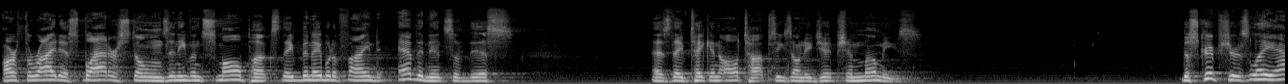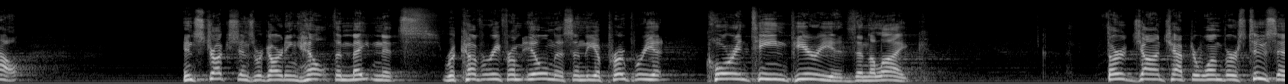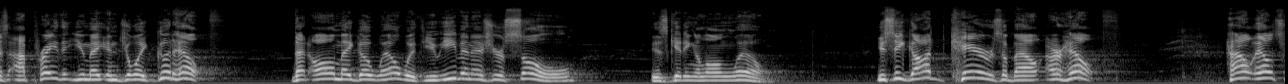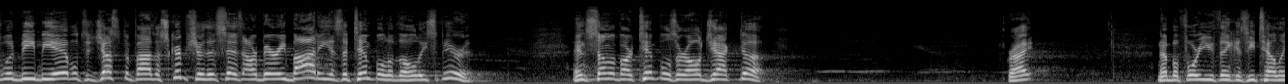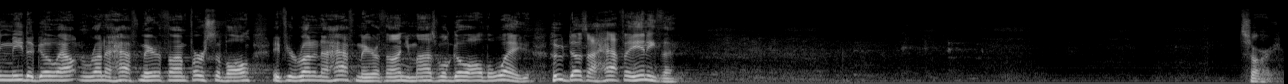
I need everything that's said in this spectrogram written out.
arthritis, bladder stones, and even smallpox. They've been able to find evidence of this as they've taken autopsies on Egyptian mummies. The scriptures lay out instructions regarding health and maintenance, recovery from illness, and the appropriate quarantine periods and the like. 3 John chapter 1 verse 2 says, "I pray that you may enjoy good health that all may go well with you, even as your soul is getting along well. You see, God cares about our health. How else would we be able to justify the scripture that says our very body is the temple of the Holy Spirit? And some of our temples are all jacked up. Right? Now, before you think, is he telling me to go out and run a half marathon? First of all, if you're running a half marathon, you might as well go all the way. Who does a half of anything? Sorry.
